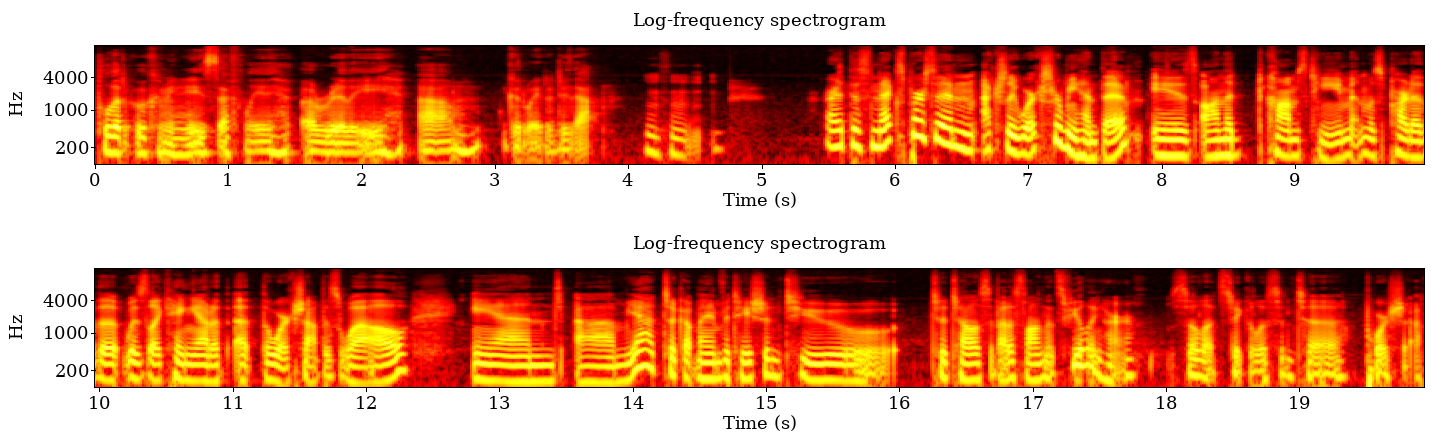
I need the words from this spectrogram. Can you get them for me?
political community is definitely a really um, good way to do that. All right, this next person actually works for Mijente, is on the comms team and was part of the was like hanging out at, at the workshop as well, and um, yeah, took up my invitation to to tell us about a song that's fueling her. So let's take a listen to Portia.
